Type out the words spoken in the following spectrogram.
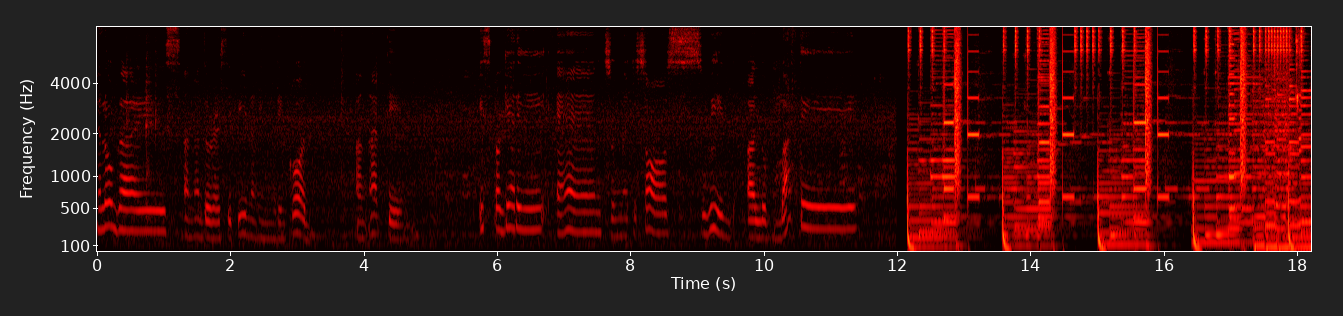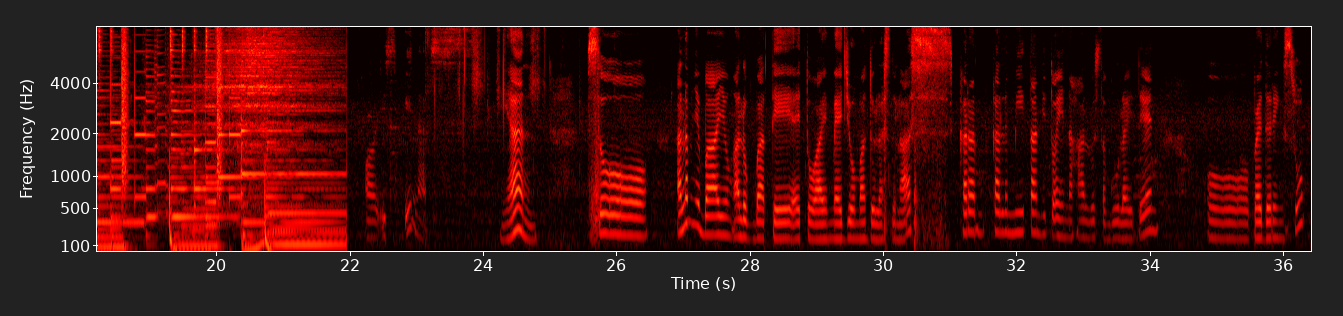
Hello guys! Another recipe ng inyong lingkod. Ang ating spaghetti and tomato sauce with alugbate. Or spinach. Yan. So, alam niyo ba yung alugbate ito ay medyo madulas-dulas? Karam kalamitan ito ay nahalo sa gulay din o pwede ring soup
